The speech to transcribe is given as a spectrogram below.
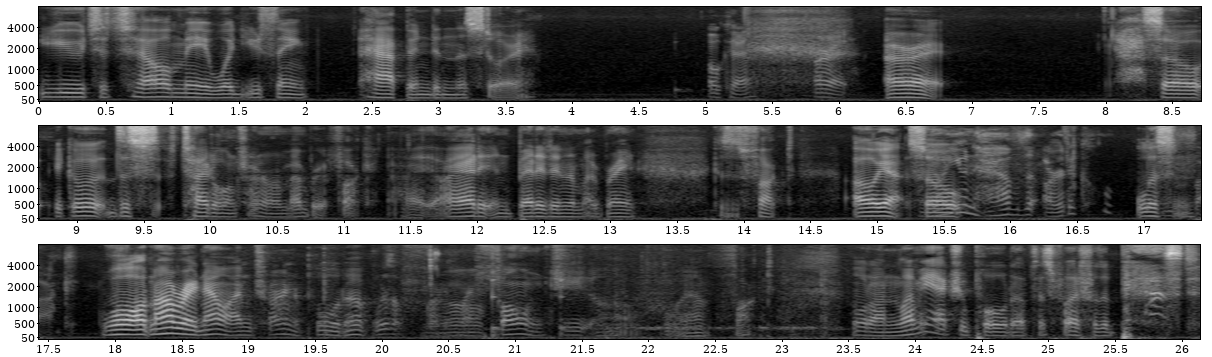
you to tell me what you think happened in this story. Okay. All right. All right. So it go this title. I'm trying to remember it. Fuck. I I had it embedded into my brain, cause it's fucked. Oh yeah. so. Don't you even have the article? Listen. Fuck. Well, not right now. I'm trying to pull it up. Where's the fuck is my Oh. phone? Gee. Oh boy, I'm fucked. Hold on. Let me actually pull it up. That's probably for the best.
